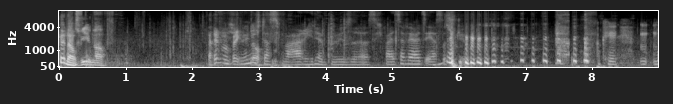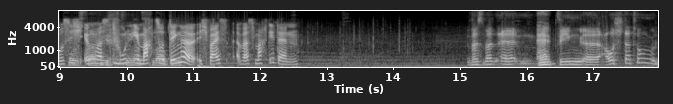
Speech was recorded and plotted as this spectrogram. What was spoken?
Genau. Das ist wie immer. Einfach ich will nicht, dass Vari der Böse ist. Ich weiß ja, wer als erstes stirbt. Okay. M muss ich irgendwas tun? Ihr macht so. Dinge. Ich weiß, was macht ihr denn? Was, was, äh, Hä? wegen äh, Ausstattung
